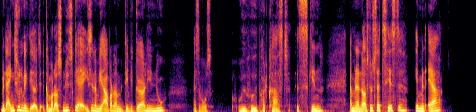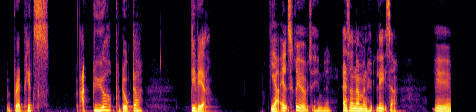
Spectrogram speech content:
Men der er ingen tvivl om, det gør mig også nysgerrig, især når vi arbejder med det, vi gør lige nu. Altså vores hoved- hovedpodcast, Skin. At man har også lyst til at teste, jamen er Brad Pitts ret dyre produkter det værd? Ja, alt skriver jo til himlen. Altså, når man læser. Øh,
